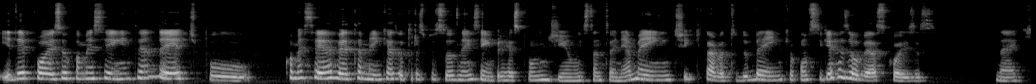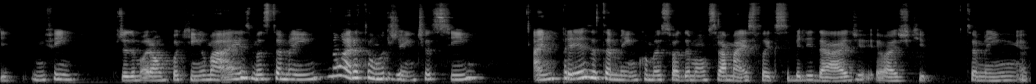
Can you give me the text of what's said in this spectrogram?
E depois eu comecei a entender, tipo, comecei a ver também que as outras pessoas nem sempre respondiam instantaneamente, que tava tudo bem, que eu conseguia resolver as coisas, né? Que, enfim, podia demorar um pouquinho mais, mas também não era tão urgente assim. A empresa também começou a demonstrar mais flexibilidade. Eu acho que também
